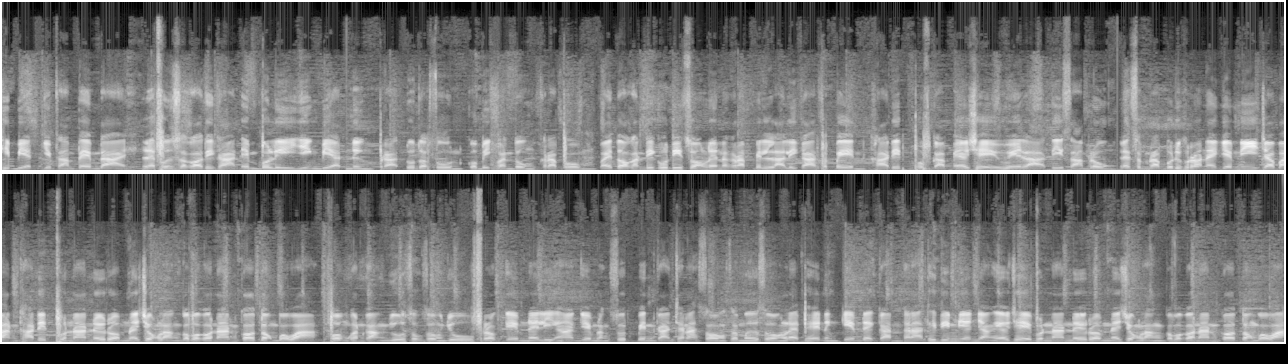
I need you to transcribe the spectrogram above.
ที่เบียดเก็บสามแต้มได้ และผลสกอร์ที่คาดเอมโปลียิงเบียด 1 ประตูต่อศูนย์กบิกฟันตุงครับผม ไปต่อกันที่คู่ที่ 2 เลยนะครับ เป็นลาลิกาสเปน คาดิสพบกับเอลเช่เววลาตีสามตรง และสำหรับบริเคราะห์ในเกมนี้เจ้าบ้านคาดิสผลงานโดยรวมในช่วงหลังกบกนั้นก็ต้องบอกว่าฟอร์มค่อนข้างอยู่ทรงๆอยู่ เพราะเกมในลีก5เกมหลังสุดเป็นการชนะ 2 เสมอ 2 และแพ้1เกมด้วยกัน ขณะที่ทีมเยือนอย่างเอลเช่ผลงานโดยรวมในช่วงหลังกบกนั้นก็ต้องบอกว่า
